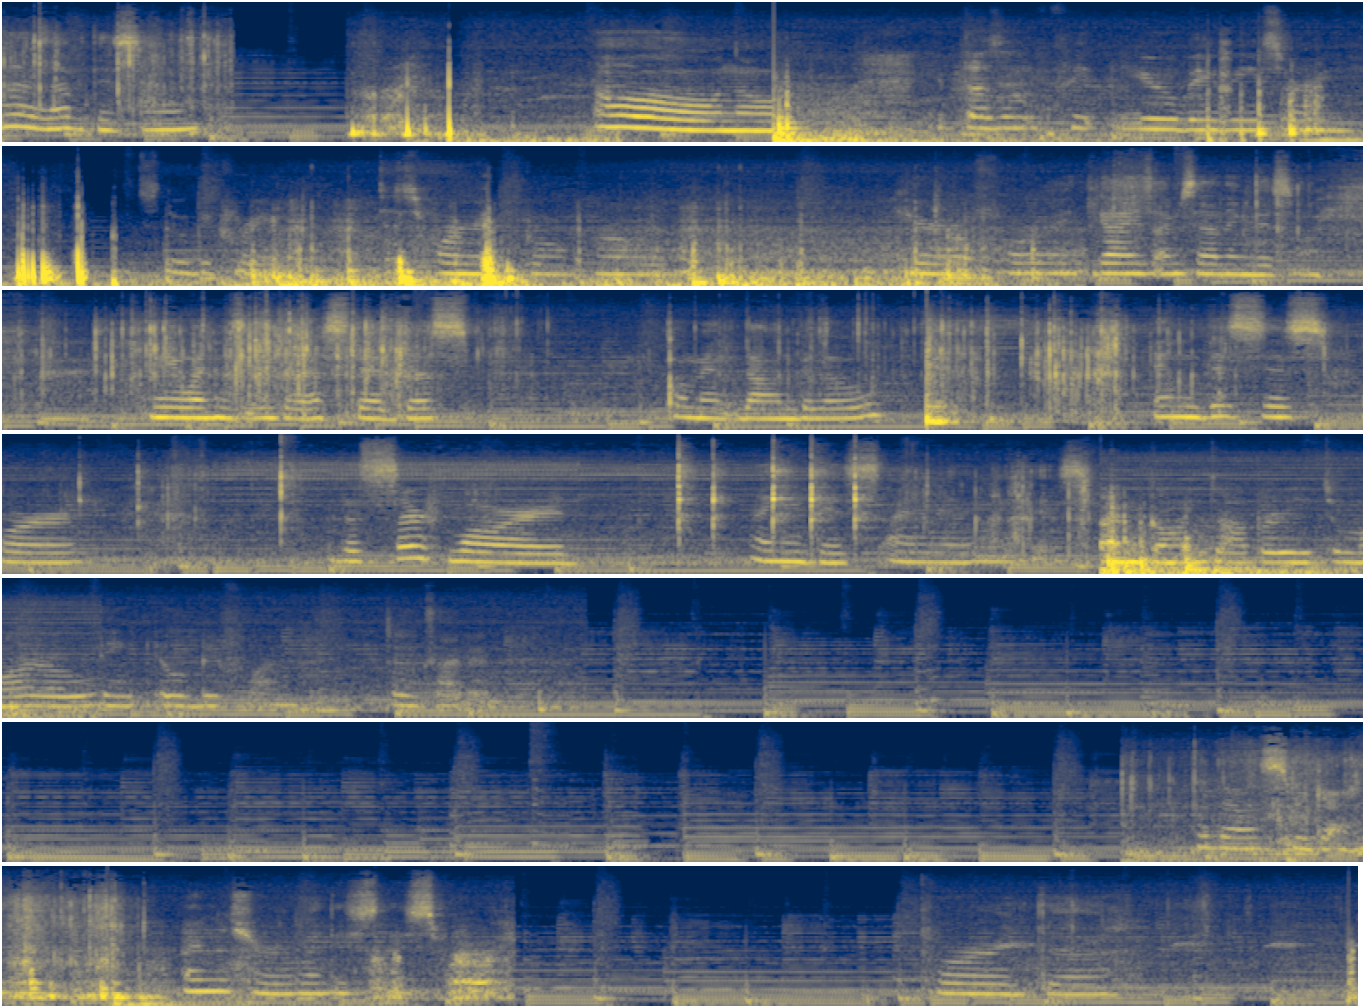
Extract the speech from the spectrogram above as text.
I love this one. Guys, I'm selling this one. Anyone who's interested, just comment down below. And this is for the surfboard. I need this. I really need this. I'm going to operate tomorrow. I think it'll be fun. Too excited. What else we got here? Not sure what is this for. For the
